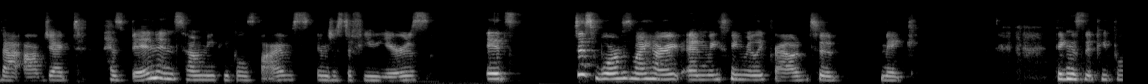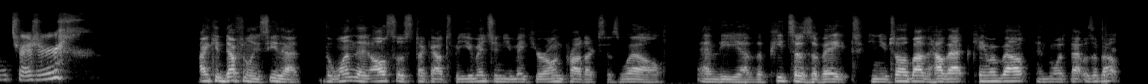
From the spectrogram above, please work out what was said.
that object has been in so many people's lives in just a few years it's just warms my heart and makes me really proud to make things that people treasure. I can definitely see that. The one that also stuck out to me, you mentioned you make your own products as well, and the uh, the pizzas of eight. Can you tell about how that came about and what that was about?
